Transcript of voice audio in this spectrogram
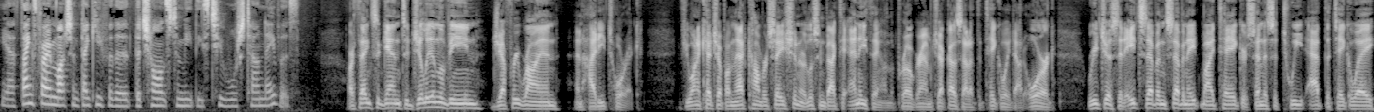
Yeah, thanks very much. And thank you for the, the chance to meet these two Watertown neighbors. Our thanks again to Jillian Levine, Jeffrey Ryan, and Heidi Tworek. If you want to catch up on that conversation or listen back to anything on the program, check us out at thetakeaway.org. Reach us at 8778 My Take or send us a tweet at The Takeaway.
